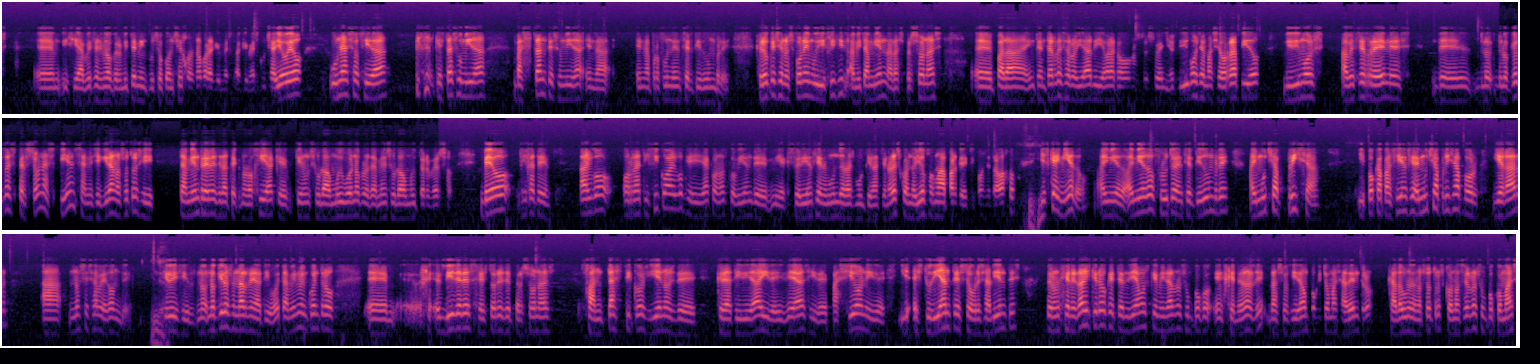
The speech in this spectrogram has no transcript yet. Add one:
eh, y si a veces me lo permiten, incluso consejos ¿no? para para me escucha. Yo veo una sociedad que está sumida, bastante sumida en la, en la profunda incertidumbre. Creo que se nos pone muy difícil, a mí también, a las personas, eh, para intentar desarrollar y llevar a cabo nuestros sueños. Vivimos demasiado rápido, vivimos a veces rehenes de lo, que otras personas piensan, ni siquiera nosotros, y también rehenes de la tecnología, que tiene un su lado muy bueno, pero también su lado muy perverso. Veo, fíjate, algo, o ratifico algo que ya conozco bien de mi experiencia en el mundo de las multinacionales cuando yo formaba parte de equipos de trabajo, y es que hay miedo, hay miedo, hay miedo fruto de incertidumbre, hay mucha prisa y poca paciencia, hay mucha prisa por llegar a no se sabe dónde. Quiero decir, no, no quiero sonar negativo, ¿eh? también me encuentro eh, líderes, gestores de personas fantásticos, llenos de creatividad y de ideas y de pasión y de estudiantes sobresalientes, pero en general creo que tendríamos que mirarnos un poco, en general, ¿eh? la sociedad un poquito más adentro, cada uno de nosotros, conocernos un poco más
